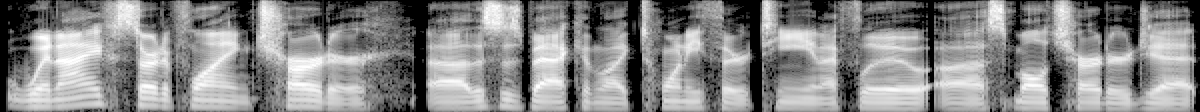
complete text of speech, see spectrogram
when I started flying charter, uh, this was back in like 2013. I flew a small charter jet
